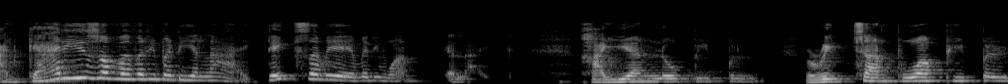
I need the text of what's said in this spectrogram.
and carries of everybody alike, takes away everyone alike. High and low people, rich and poor people,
